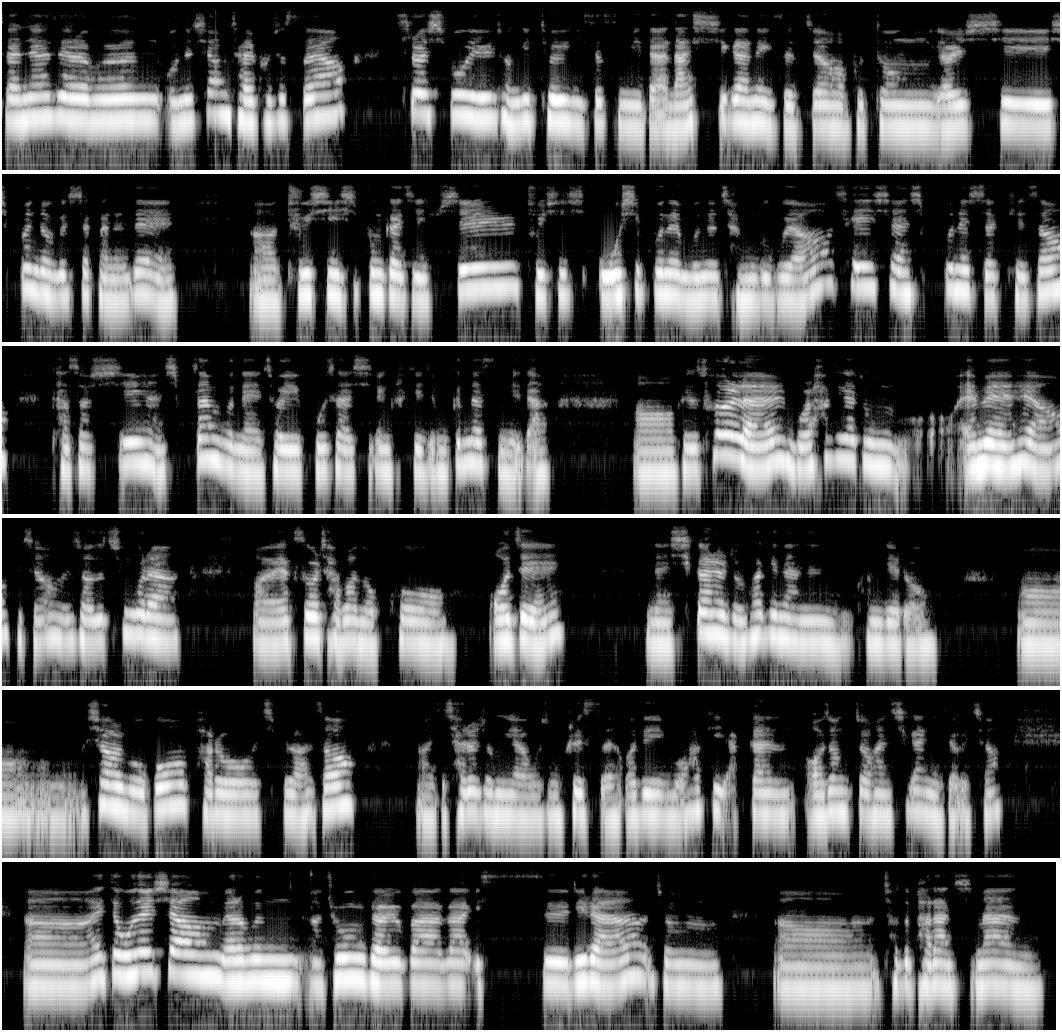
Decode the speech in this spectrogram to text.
자, 안녕하세요, 여러분. 오늘 시험 잘 보셨어요? 7월 15일 정기토익이 있었습니다. 낮 시간에 있었죠. 보통 10시 10분 정도 시작하는데, 어, 2시 20분까지 입실, 2시 50분에 문을 잠그고요. 3시 한 10분에 시작해서 5시 한 13분에 저희 고사실은 그렇게 좀 끝났습니다. 어, 그래서 토요일 날 뭘 하기가 좀 애매해요. 그죠? 그래서 저도 친구랑 어, 약속을 잡아놓고 어제 네, 시간을 좀 확인하는 관계로 어, 시험을 보고 바로 집에 와서 어, 이제 자료 정리하고 좀 그랬어요. 어디 뭐 하기 약간 어정쩡한 시간이죠. 그쵸? 어, 하여튼 오늘 시험 여러분 좋은 결과가 있으리라 좀, 어, 저도 바랐지만,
